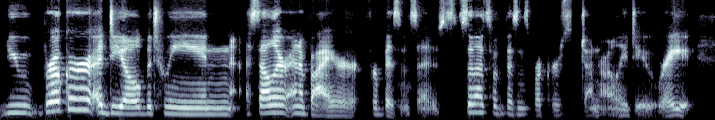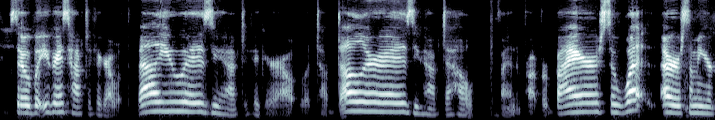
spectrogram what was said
you broker a deal between a seller and a buyer for businesses. So that's what business brokers generally do, right? So but you guys have to figure out what the value is, you have to figure out what top dollar is, you have to help find the proper buyer. So what are some of your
